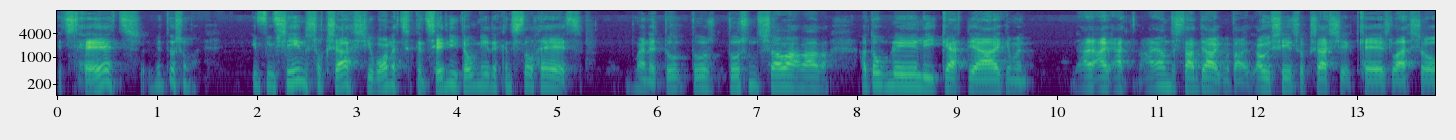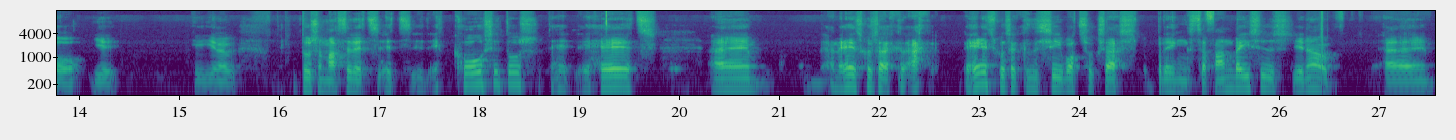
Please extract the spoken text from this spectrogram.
it's hurt. I mean, it doesn't. If you've seen success, you want it to continue, don't you? It can still hurt when it do, does doesn't. So I, I don't really get the argument I, I, I understand the argument that oh, you're seeing success, it cares less, or you, you know, it doesn't matter. It's, it's, it, of course it does. It, it hurts, um, and it hurts because I, I, it hurts because I can see what success brings to fan bases. You know, um,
